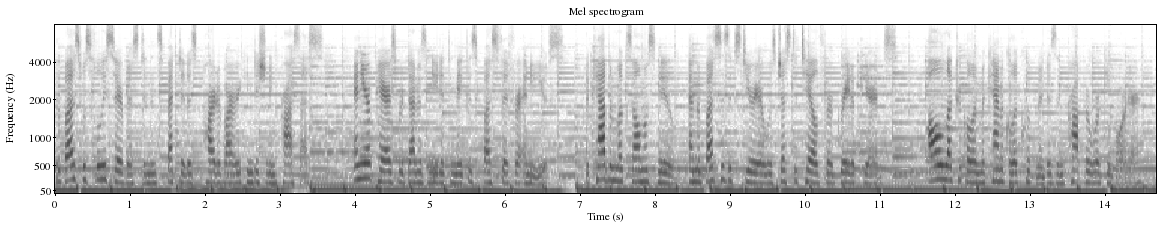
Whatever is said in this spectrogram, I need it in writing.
The bus was fully serviced and inspected as part of our reconditioning process. Any repairs were done as needed to make this bus fit for any use. The cabin looks almost new, and the bus's exterior was just detailed for a great appearance. All electrical and mechanical equipment is in proper working order.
